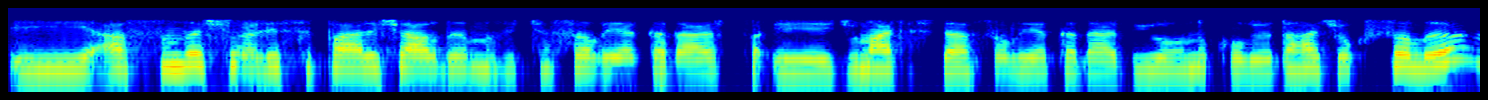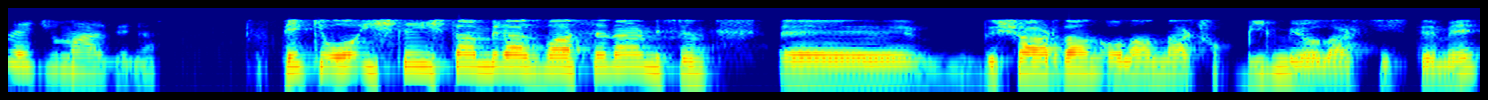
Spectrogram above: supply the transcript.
Ee, aslında şöyle sipariş aldığımız için salıya kadar, e, cumartesiden salıya kadar bir yoğunluk oluyor. Daha çok salı ve cuma günü. Peki o işleyişten biraz bahseder misin? Ee, dışarıdan olanlar çok bilmiyorlar sistemi.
